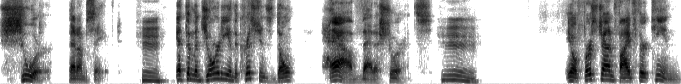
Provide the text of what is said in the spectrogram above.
sure that I'm saved. Hmm. Yet the majority of the Christians don't have that assurance. Hmm. You know first john 5 13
